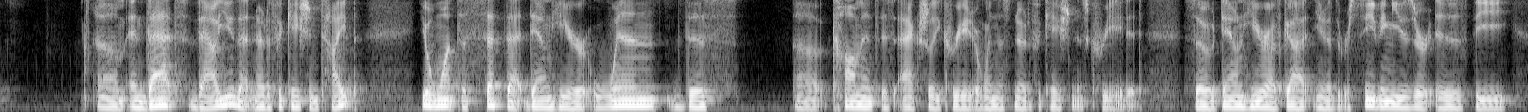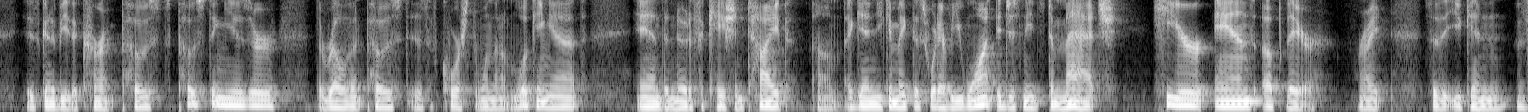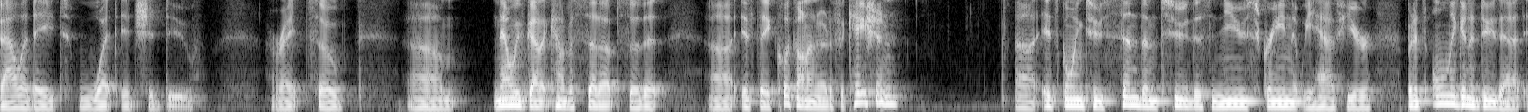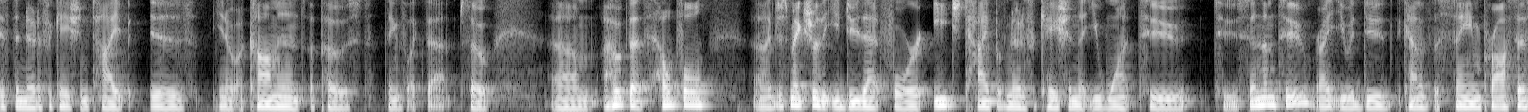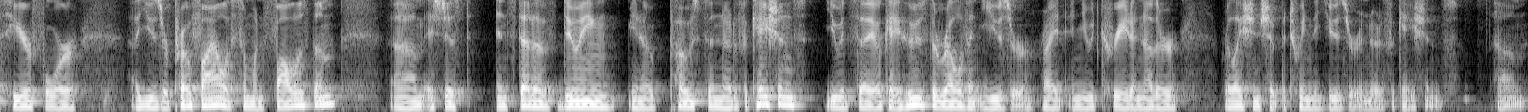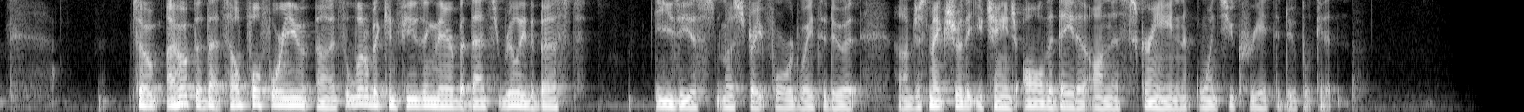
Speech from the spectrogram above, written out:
um, and that value that notification type you'll want to set that down here when this uh, comment is actually created or when this notification is created. So down here, I've got, you know, the receiving user is the is going to be the current post's posting user. The relevant post is, of course, the one that I'm looking at. And the notification type, um, again, you can make this whatever you want. It just needs to match here and up there, right? So that you can validate what it should do. All right. So um, now we've got it kind of a setup so that uh, if they click on a notification, uh, it's going to send them to this new screen that we have here, but it's only going to do that if the notification type is, you know, a comment, a post, things like that. So um, I hope that's helpful. Uh, just make sure that you do that for each type of notification that you want to to send them to, right? You would do kind of the same process here for a user profile if someone follows them. Um, it's just instead of doing you know posts and notifications you would say okay who's the relevant user right and you would create another relationship between the user and notifications. Um, so i hope that that's helpful for you. Uh, it's a little bit confusing there but that's really the best easiest most straightforward way to do it. Um, just make sure that you change all the data on this screen once you create the duplicate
